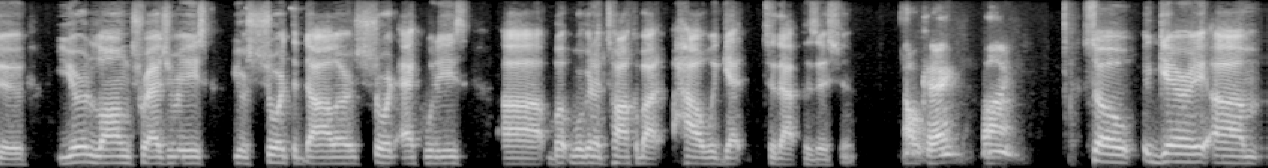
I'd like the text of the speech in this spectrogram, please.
to. You're long treasuries. You're short the dollar, short equities. Uh, but we're going to talk about how we get to that position. Okay, fine. So, Gary, um,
